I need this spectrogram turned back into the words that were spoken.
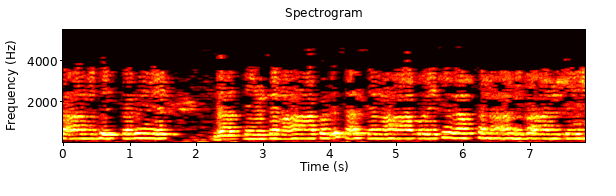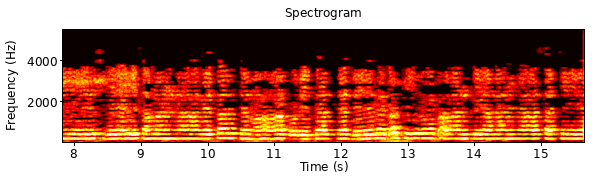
කාමි දික්කේ ගාත්තිං මහා කුරිසස්ස මහා කුරිස ලක්ෂණානි භවන්ති ශ්‍රේහි සමන්නාගතස්ස මහා කුරිසස්ස දේව ගතියෝ භවන්ති. අනඤ්ඤා සතිය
